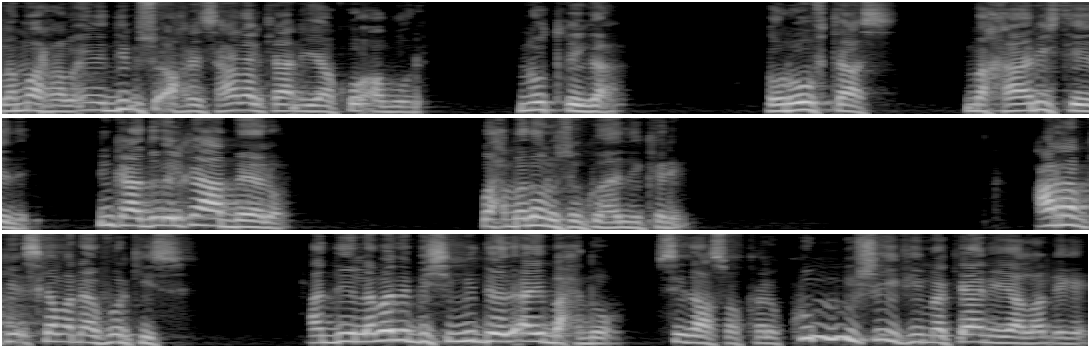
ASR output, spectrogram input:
Lama rabo inaad dib isu akhrisa hadalkan ayaa ku abuuray. Nudqiga xuruuftaas makhaarijteeda ninka hadduu ilkaha beelo wax badanuusan ku hadli karin. Carabka iskaba dhaaf warkiisa haddii labada bishi mideeda ay baxdo sidaasoo kale kullu shay fii makaaniyaa la dhigay.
